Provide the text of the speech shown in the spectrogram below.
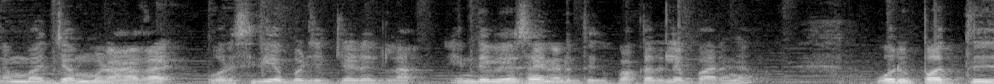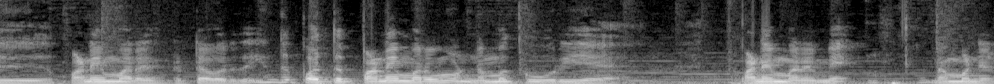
நம்ம ஜம்முன்னு அழகாக ஒரு சிறிய பட்ஜெட்டில் எடுக்கலாம். இந்த விவசாய நிலத்துக்கு பக்கத்துலேயே பாருங்கள் ஒரு பத்து பனை மரம் கிட்ட வருது. இந்த பத்து பனை மரமும் நமக்கு உரிய பனை மரமே. நம்ம நில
